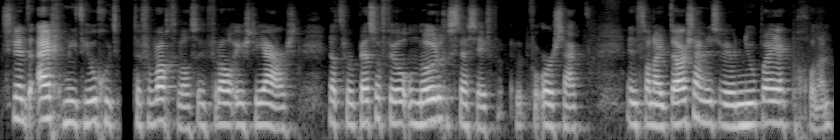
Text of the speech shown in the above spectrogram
studenten eigenlijk niet heel goed te verwachten was. En vooral eerstejaars. Dat voor best wel veel onnodige stress heeft veroorzaakt. En vanuit daar zijn we dus weer een nieuw project begonnen.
